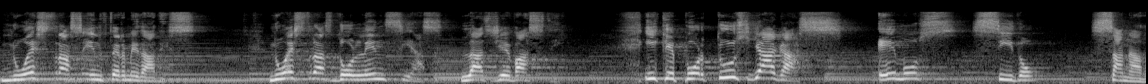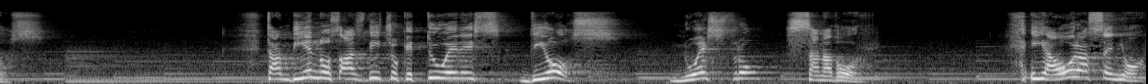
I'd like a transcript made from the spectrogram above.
nuestras enfermedades, nuestras dolencias las llevaste y que por tus llagas hemos sido sanados. También nos has dicho que tú eres Dios, nuestro sanador. Y ahora, Señor,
